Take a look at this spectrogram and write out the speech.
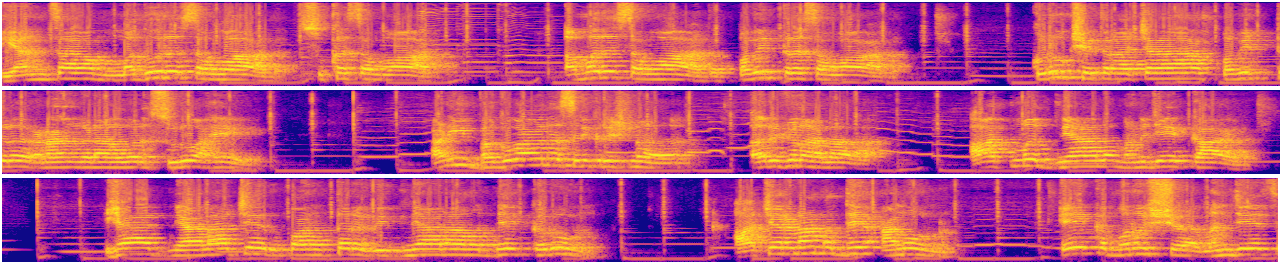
यांचा मधुर संवाद सुख संवाद अमर संवाद पवित्र संवाद. कुरुक्षेत्राच्या पवित्र रणांगणावर सुरू आहे. आणि भगवान श्रीकृष्ण अर्जुनाला आत्मज्ञान म्हणजे काय? ह्या ज्ञानाचे रूपांतर विज्ञानामध्ये करून आचरणामध्ये आणून एक मनुष्य म्हणजेच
